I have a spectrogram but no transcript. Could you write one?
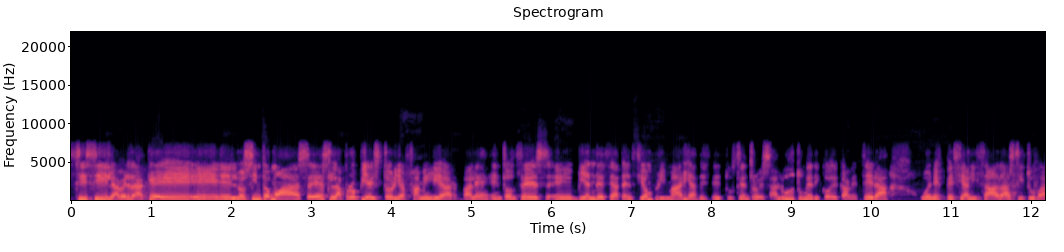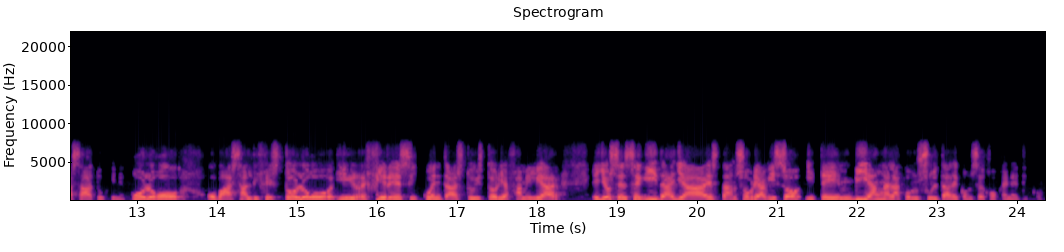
Sí, sí, la verdad que eh, los síntomas es la propia historia familiar, ¿vale? Entonces, eh, bien desde atención primaria, desde tu centro de salud, tu médico de cabecera, o en especializadas, si tú vas a tu ginecólogo o vas al digestólogo y refieres y cuentas tu historia familiar, ellos enseguida ya están sobre aviso y te envían a la consulta de consejo genético.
